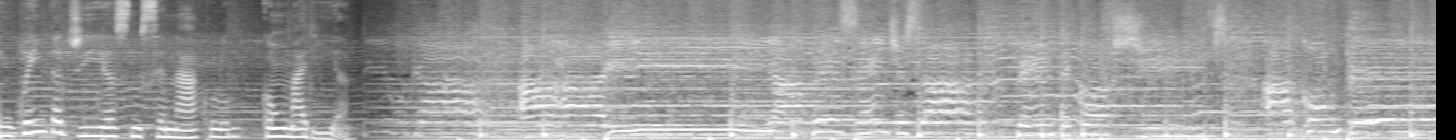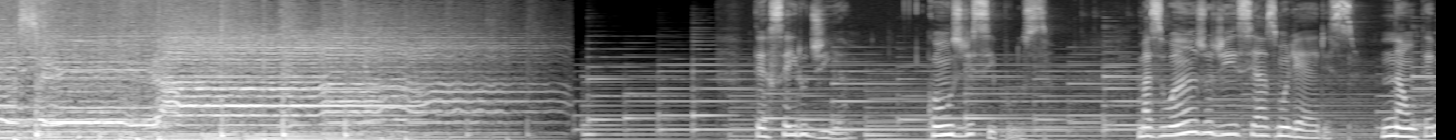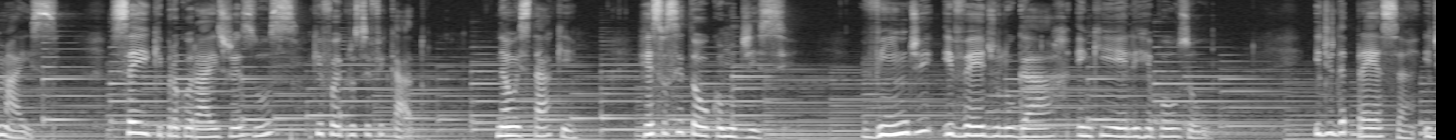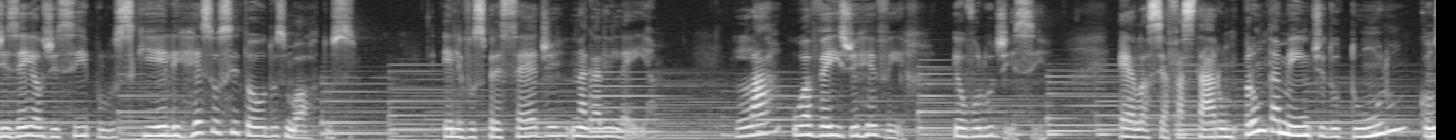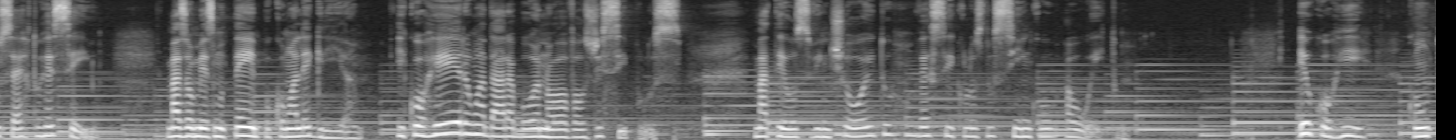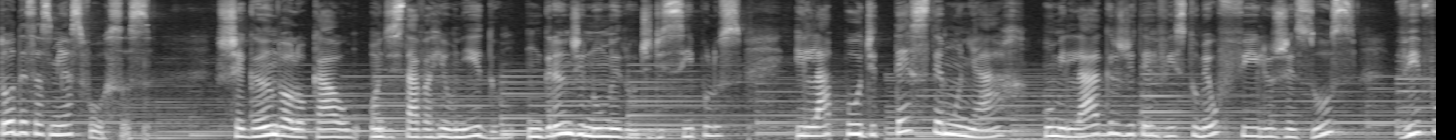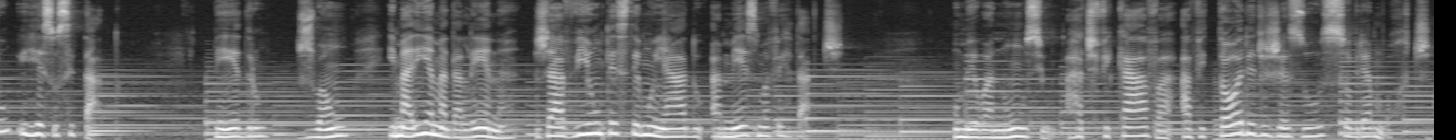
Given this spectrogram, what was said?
50 dias no cenáculo com Maria. A rainha presente está, Pentecostes acontecerá. Terceiro dia, com os discípulos. Mas o anjo disse às mulheres: Não temais. Sei que procurais Jesus, que foi crucificado. Não está aqui. Ressuscitou, como disse. Vinde e vede o lugar em que ele repousou. E de depressa e dizei aos discípulos que ele ressuscitou dos mortos. Ele vos precede na Galileia. Lá o haveis de rever, eu vos disse. Elas se afastaram prontamente do túmulo com certo receio, mas ao mesmo tempo com alegria, e correram a dar a boa nova aos discípulos. Mateus 28, versículos do 5 ao 8. Eu corri com todas as minhas forças. Chegando ao local onde estava reunido um grande número de discípulos, e lá pude testemunhar o milagre de ter visto meu filho Jesus vivo e ressuscitado. Pedro, João e Maria Madalena já haviam testemunhado a mesma verdade. O meu anúncio ratificava a vitória de Jesus sobre a morte.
